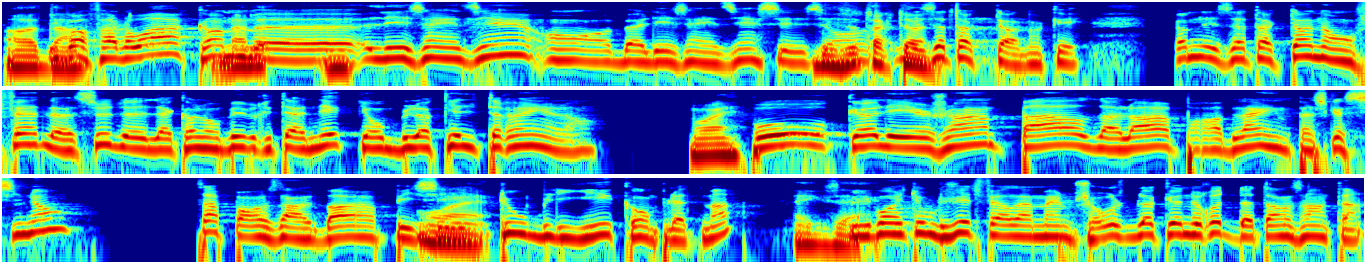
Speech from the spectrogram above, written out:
Ah, il va falloir, comme le- euh, les Indiens ont. Ben, les Indiens, c'est. c'est- Les on- Autochtones. Les Autochtones, OK. Comme les Autochtones ont fait, là, ceux de la Colombie-Britannique, qui ont bloqué le train, là, Ouais, pour que les gens parlent de leurs problèmes, parce que sinon, ça passe dans le beurre, puis c'est oublié complètement. exact. Ils vont être obligés de faire la même chose, bloquer une route de temps en temps.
